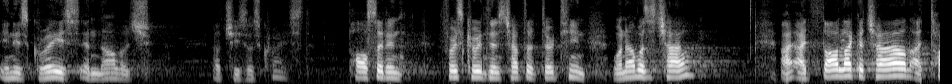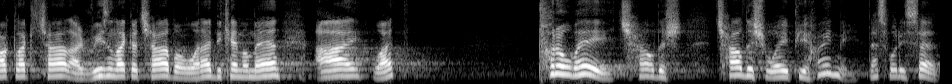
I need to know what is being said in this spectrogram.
in His grace and knowledge of Jesus Christ. Paul said in 1 Corinthians chapter 13, when I was a child, I, I, thought like a child, I talked like a child, I reasoned like a child, but when I became a man, I what? Put away childish, childish way behind me. That's what he said.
